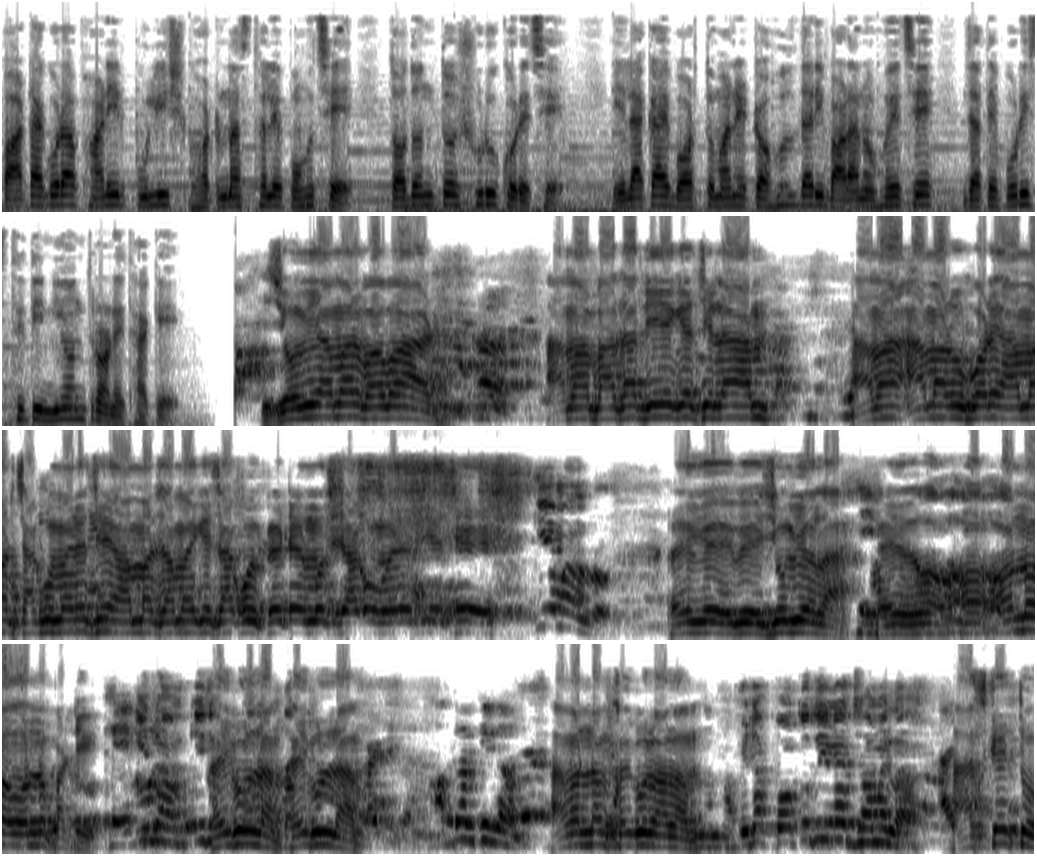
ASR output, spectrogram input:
পাটাগোড়া ফাঁড়ির পুলিশ ঘটনাস্থলে পৌঁছে তদন্ত শুরু করেছে। এলাকায় বর্তমানে টহলদারি বাড়ানো হয়েছে যাতে পরিস্থিতি নিয়ন্ত্রণে থাকে। জমি আমার বাবার। আমার বাধা দিয়ে গেছিলাম। আমার আমার উপরে আমার চাকু মেরেছে আমার জামাইকে চাকু পেটের মধ্যে চাকু মেরে দিয়েছে। কে মারলো? জমিওয়ালা। অন্য অন্য পার্টি। কি নাম নাম? আমার নাম খৈগুল আলম। এটা কতদিনের ঝামেলা? আজকে তো।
